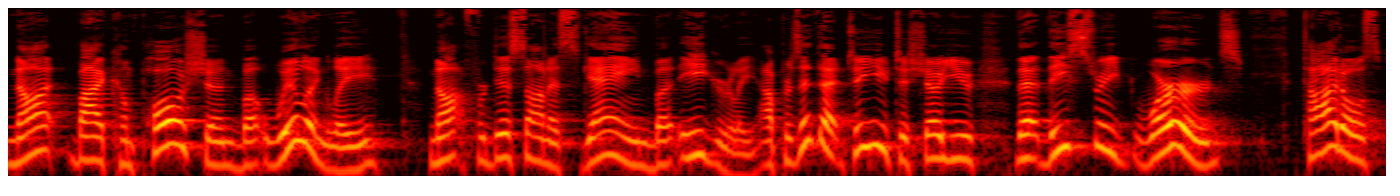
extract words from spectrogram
not by compulsion, but willingly, not for dishonest gain, but eagerly. I present that to you to show you that these three words, titles,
